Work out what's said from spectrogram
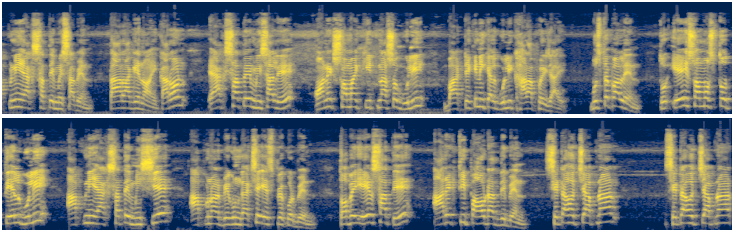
আপনি একসাথে মেশাবেন। তার আগে নয়, কারণ একসাথে মিশালে অনেক সময় কীটনাশকগুলি বা টেকনিক্যালগুলি খারাপ হয়ে যায়। বুঝতে পারলেন? তো এই সমস্ত তেলগুলি আপনি একসাথে মিশিয়ে আপনার বেগুন গাছে স্প্রে করবেন। তবে এর সাথে আরেকটি পাউডার দিবেন। সেটা হচ্ছে আপনার, সেটা হচ্ছে আপনার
